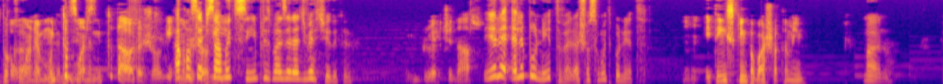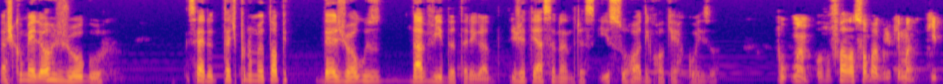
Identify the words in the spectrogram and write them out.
tocando. Bom, mano, é muito, é mano, é muito da hora. Joguinho, a mano, concepção é muito simples, mas ele é divertido, cara. Divertidaço. E ele, ele é bonito, velho. Eu acho isso muito bonito. Uhum. E tem skin pra baixar também. Mano, Acho que o melhor jogo. Sério, tá tipo no meu top 10 jogos da vida, tá ligado? GTA San Andreas. Isso roda em qualquer coisa. Mano, eu vou falar só um bagulho que, mano, que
